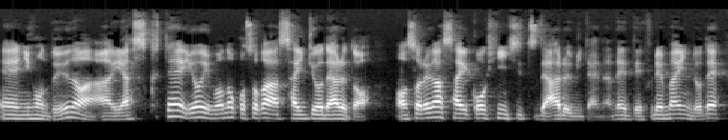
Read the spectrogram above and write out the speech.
えー日本というのは安くて良いものこそが最強であると。それが最高品質であるみたいなね、デフレマインドで、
